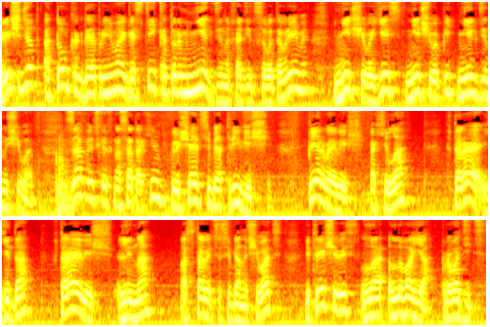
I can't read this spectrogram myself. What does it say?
Речь идет о том, когда я принимаю гостей, которым негде находиться в это время, нечего есть, нечего пить, негде ночевать. Заповедь как Насад Архим включает в себя три вещи. Первая вещь – ахила, вторая – еда, вторая вещь – лина, оставить у себя ночевать. И третья вещь – лавая, проводить.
